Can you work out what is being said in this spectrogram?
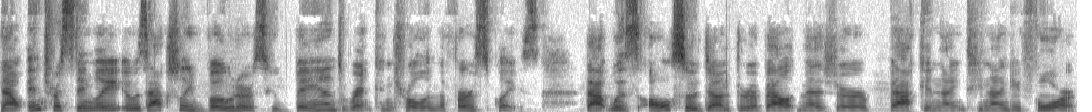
Now, interestingly, it was actually voters who banned rent control in the first place. That was also done through a ballot measure back in 1994.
